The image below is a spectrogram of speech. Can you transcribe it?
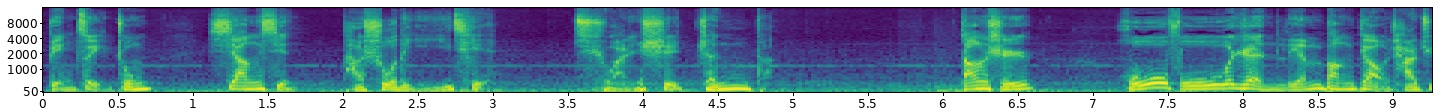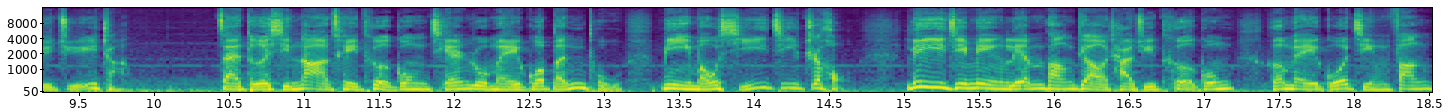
并最终相信他说的一切全是真的。当时。胡佛任联邦调查局局长，在得悉纳粹特工潜入美国本土密谋袭击之后，立即命联邦调查局特工和美国警方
